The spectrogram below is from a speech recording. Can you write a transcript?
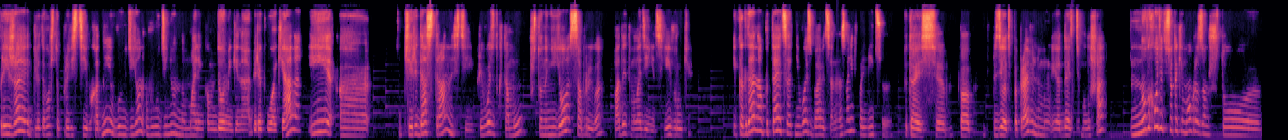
приезжает для того, чтобы провести выходные в, уединен, в уединенном маленьком домике на берегу океана. И э, череда странностей приводит к тому, что на нее с обрыва падает младенец ей в руки. И когда она пытается от него избавиться, она звонит в полицию, пытаясь э, по сделать по-правильному и отдать малыша. Но выходит все таким образом, что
